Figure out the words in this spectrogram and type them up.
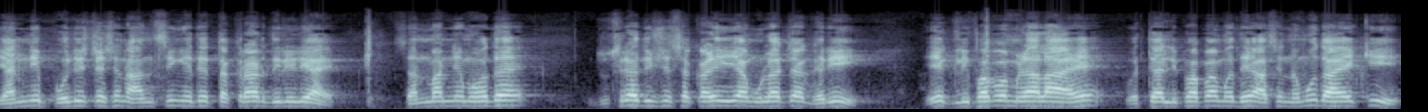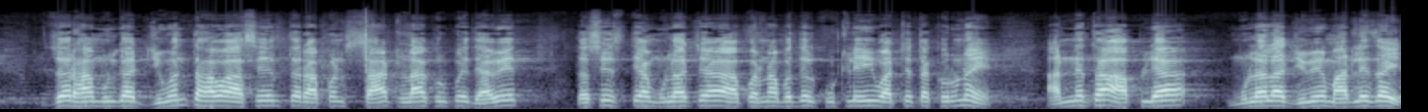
यांनी पोलीस स्टेशन आनसिंग येथे तक्रार दिलेली आहे. सन्मान्य महोदय दुसऱ्या दिवशी सकाळी या मुलाच्या घरी एक लिफाफा मिळाला आहे व त्या लिफाफ्यामध्ये असे नमूद आहे की जर हा मुलगा जिवंत हवा असेल तर आपण साठ लाख रुपये द्यावेत. तसेच त्या मुलाच्या अपहरणाबद्दल कुठलीही वाच्यता करू नये. अन्यथा आपल्या मुलाला जिवे मारले जाईल.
